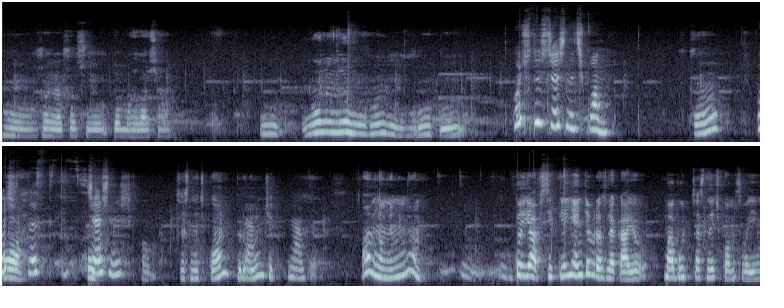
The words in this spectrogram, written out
О, вже я щось втомилася. Я не можу говорити. Хочете з чесничком? Що? Хочете фу. з чесничком? чесничком, пердунчик. Нате. Ам-ням-ням-ням. То я всіх клієнтів розлякаю, мабуть, часничком своїм.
